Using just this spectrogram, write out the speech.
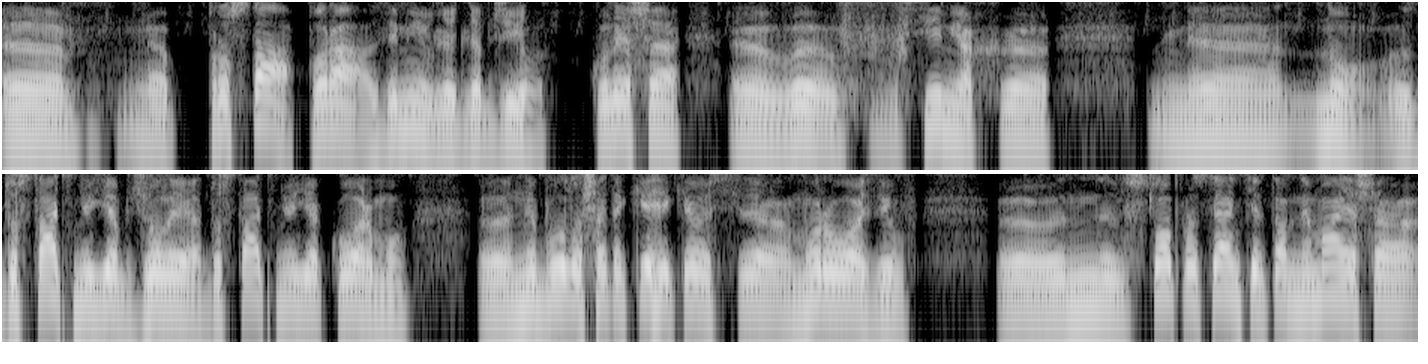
е, е, проста пора зимівлі для бджіл, коли ще е, в, в, сім'ях. Ну, достатньо є бджоли, достатньо є корму, не було ще таких якихось морозів. Е, н- в 100% там немає ще,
